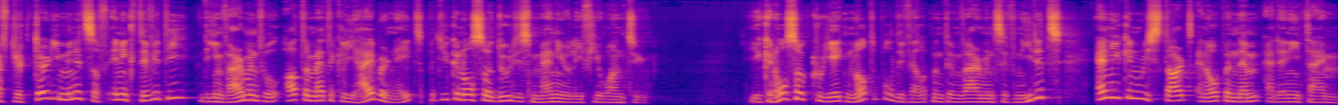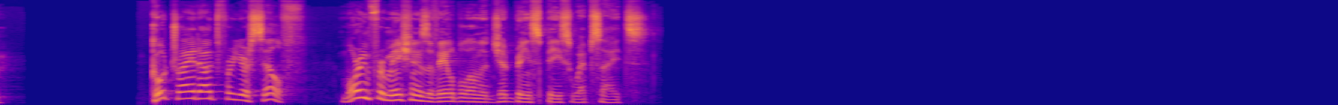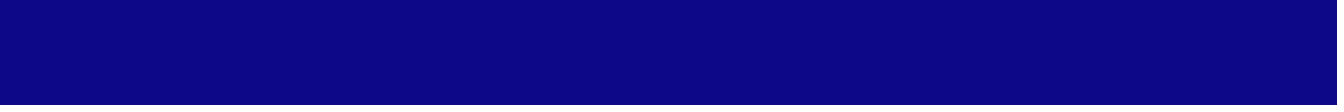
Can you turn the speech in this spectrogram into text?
After 30 minutes of inactivity, the environment will automatically hibernate, but you can also do this manually if you want to. You can also create multiple development environments if needed, and you can restart and open them at any time. Go try it out for yourself. More information is available on the JetBrains Space website.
